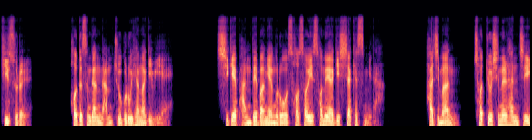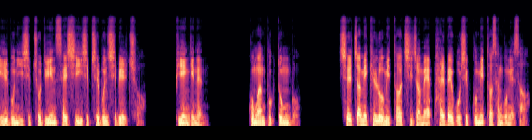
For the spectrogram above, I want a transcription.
기술을 허드슨강 남쪽으로 향하기 위해 시계 반대 방향으로 서서히 선회하기 시작했습니다. 하지만 첫 교신을 한 지 1분 20초 뒤인 3시 27분 11초 비행기는 공항 북동북 7.2km 지점의 859m 상공에서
